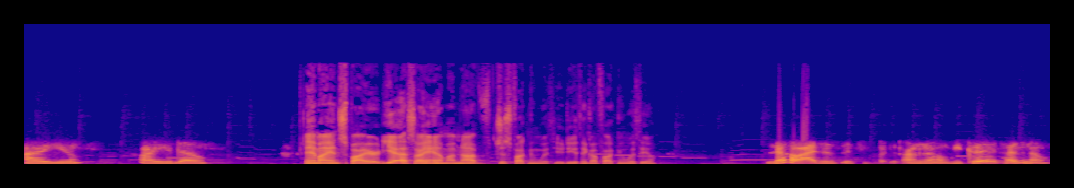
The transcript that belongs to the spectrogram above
Are you? Are you though? Am I inspired? Yes, I am. I'm not just fucking with you. Do you think I'm fucking with you? No, I just it's, I don't know. You could. I don't know.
